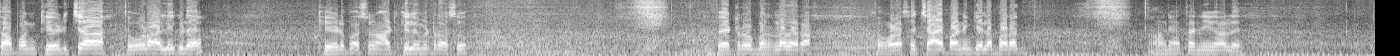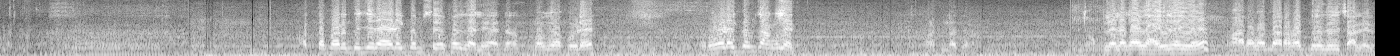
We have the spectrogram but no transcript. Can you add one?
तर आपण खेडच्या थोडं अलीकडे. खेडपासून आठ किलोमीटर असो. पेट्रोल भरला जरा. थोडासा चाय पाणी केला परत. आणि आता निघालोय. आत्तापर्यंतची राईड एकदम सेफच झाली आता बघूया पुढे. रोड एकदम चांगले आहेत. म्हटलं तर. आपल्याला काय घाई नाही आहे आरामात आरामात गेलं तरी चालेल.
